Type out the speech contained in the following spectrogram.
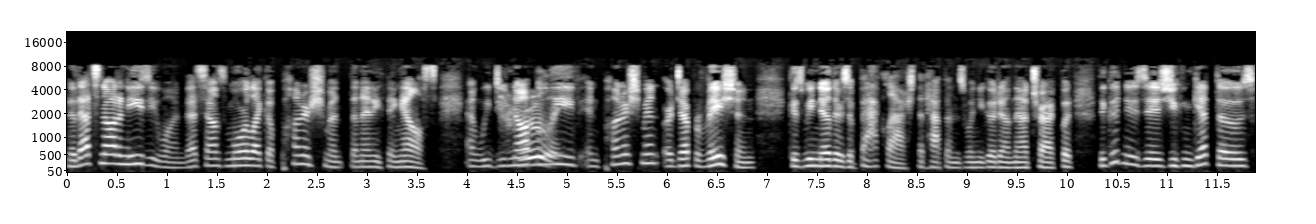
Now that's not an easy one. That sounds more like a punishment than anything else. And we do not Truly. believe in punishment or deprivation because we know there's a backlash that happens when you go down that track. But the good news is you can get those,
